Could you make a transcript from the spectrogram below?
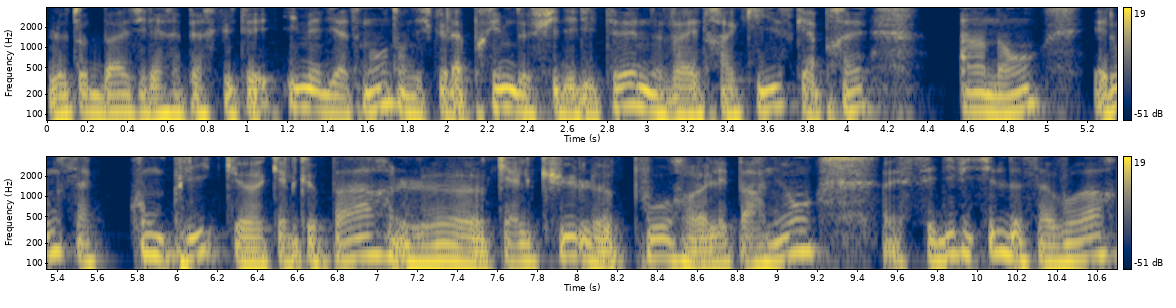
le taux de base, il est répercuté immédiatement, tandis que la prime de fidélité, elle ne va être acquise qu'après un an. Et donc ça complique quelque part le calcul pour l'épargnant. C'est difficile de savoir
